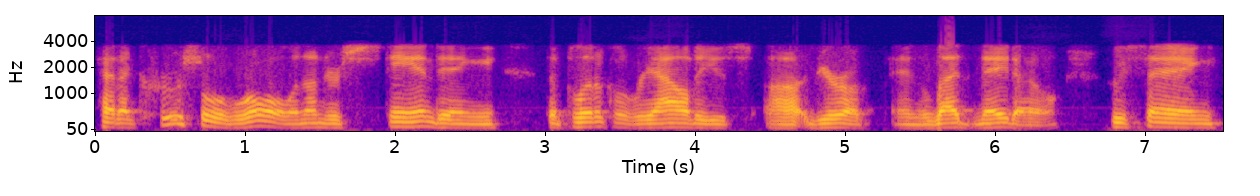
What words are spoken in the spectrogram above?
had a crucial role in understanding the political realities uh, of Europe and led NATO, who's saying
